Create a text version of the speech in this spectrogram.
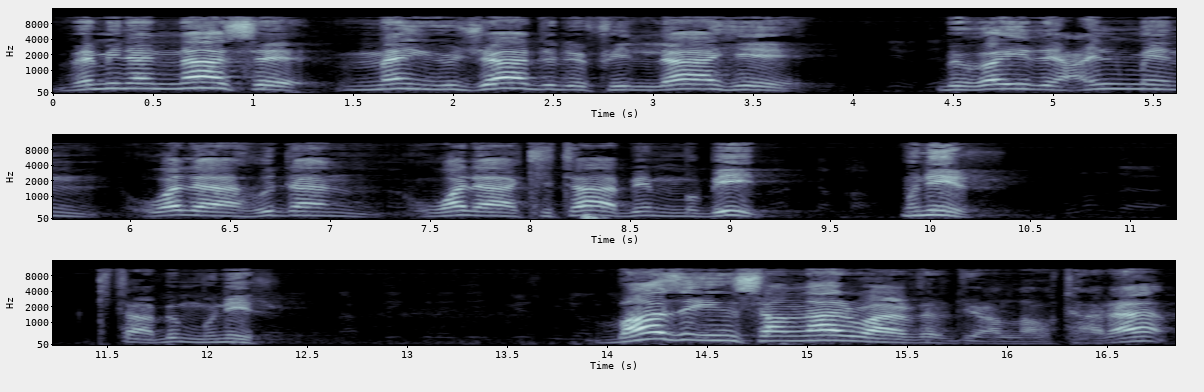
Ve minen nasi men yücadilu fillahi bi gayri ilmin ve la huden ve la kitabin mubin. Munir. Kitabın munir. Bazı insanlar vardır diyor Allahu Teala.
